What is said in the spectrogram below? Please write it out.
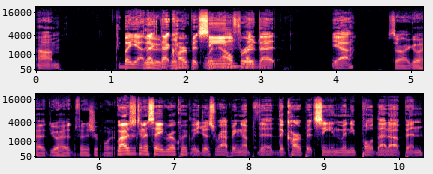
Um, but yeah, Dude, that, that when- carpet scene, Alfred- like that. Yeah, Sorry, go ahead. Go ahead. Finish your point. well, I was just gonna say real quickly, just wrapping up the the carpet scene when he pulled that up, and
